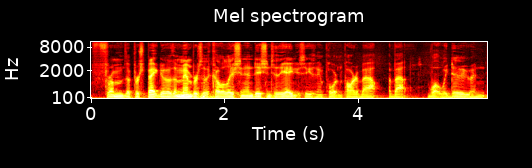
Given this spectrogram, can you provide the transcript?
from the perspective of the members of the coalition, in addition to the agency, is an important part about about what we do. And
